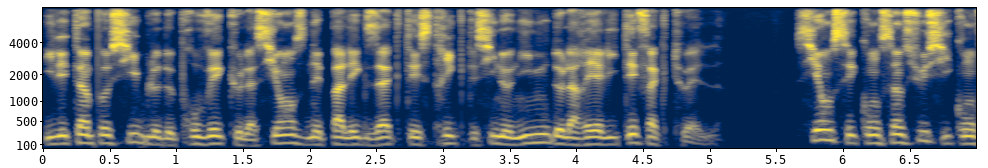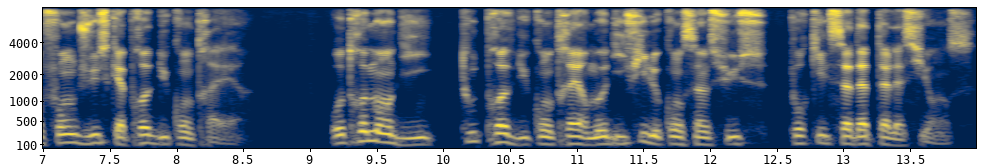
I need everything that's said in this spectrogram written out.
il est impossible de prouver que la science n'est pas l'exact et strict synonyme de la réalité factuelle. Science et consensus y confondent jusqu'à preuve du contraire. Autrement dit, toute preuve du contraire modifie le consensus pour qu'il s'adapte à la science.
